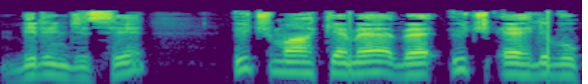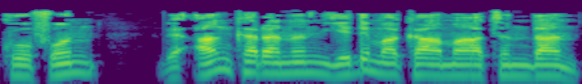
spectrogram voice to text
Birincisi, üç mahkeme ve üç ehli vukufun ve Ankara'nın yedi makamatından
